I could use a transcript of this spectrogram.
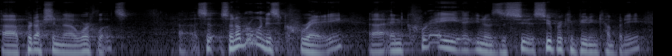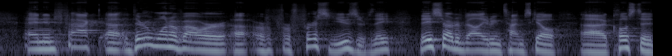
uh, production workloads. So, so, number one is Cray, and Cray, you know, is a su supercomputing company, and in fact, uh, they're one of our, uh, our, first users. They, they started evaluating timescale uh, close to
